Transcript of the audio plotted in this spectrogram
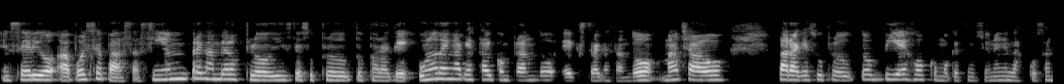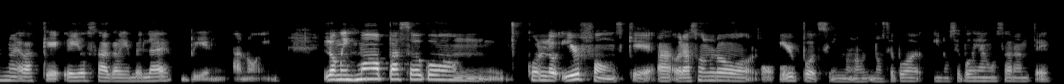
en serio, Apple se pasa, siempre cambia los plugins de sus productos para que uno tenga que estar comprando extra, gastando machado, para que sus productos viejos como que funcionen en las cosas nuevas que ellos sacan, y en verdad es bien annoying. Lo mismo pasó con, los earphones, que ahora son los, earpods y no, no se y no se podían usar antes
